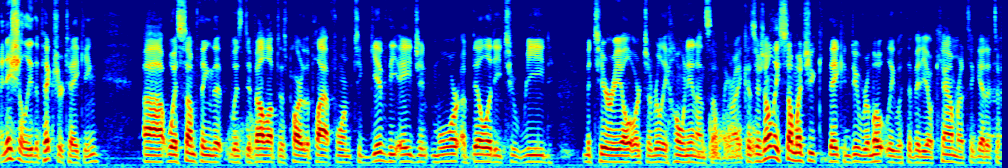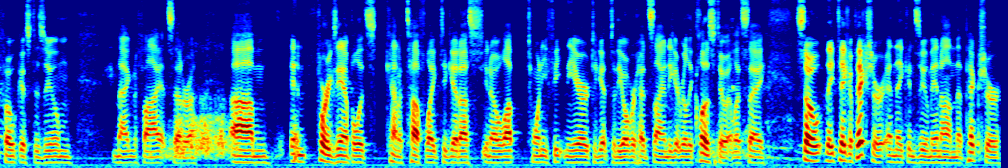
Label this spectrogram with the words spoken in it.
initially, the picture taking uh, was something that was developed as part of the platform to give the agent more ability to read material or to really hone in on something, right? Because there's only so much c- they can do remotely with the video camera to get it to focus, to zoom, magnify, etc. Um, and for example, it's kind of tough, like to get us, you know, up 20 feet in the air to get to the overhead sign to get really close to it. Let's say, so they take a picture and they can zoom in on the picture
